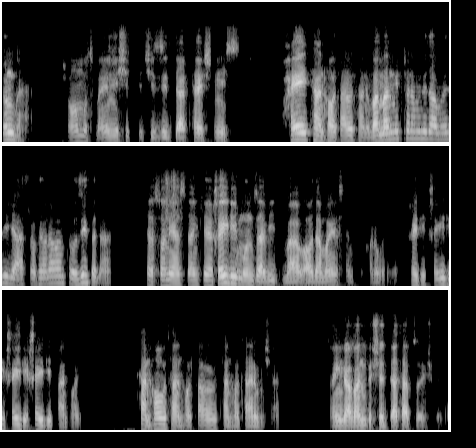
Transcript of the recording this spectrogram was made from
چون شما مطمئن میشید که چیزی در تهش نیست. خیلی تنهاتر و تنها. و من می‌تونم اینو در مورد دیگه اطرافیانم هم توضیح بدم. کسانی هستن که خیلی منزوی و آدمایی هستن که خانواده خیلی خیلی خیلی خیلی تنهایی. تنها و تنها تر و تنها تر میشن. و این روند به شدت افزایش پیدا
